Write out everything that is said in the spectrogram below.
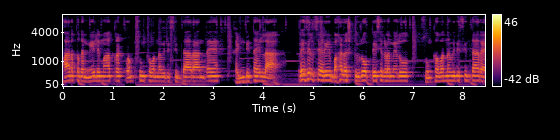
ಭಾರತದ ಮೇಲೆ ಮಾತ್ರ ಟ್ರಂಪ್ ಸುಂಕವನ್ನು ವಿಧಿಸಿದ್ದಾರಾ ಅಂದರೆ ಖಂಡಿತ ಇಲ್ಲ. ಬ್ರೆಜಿಲ್ ಸೇರಿ ಬಹಳಷ್ಟು ಯುರೋಪ್ ದೇಶಗಳ ಮೇಲೂ ಸುಂಕವನ್ನು ವಿಧಿಸಿದ್ದಾರೆ.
